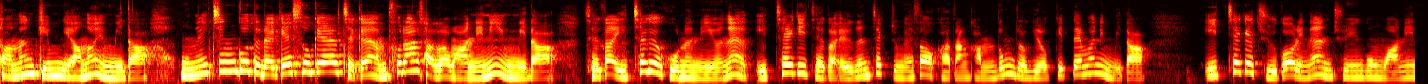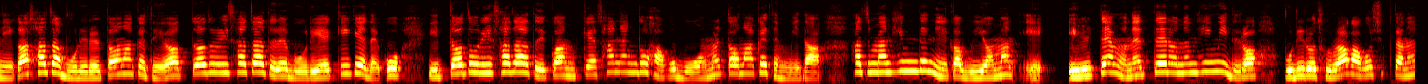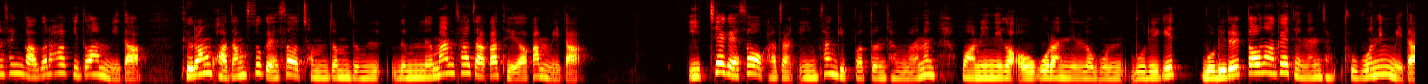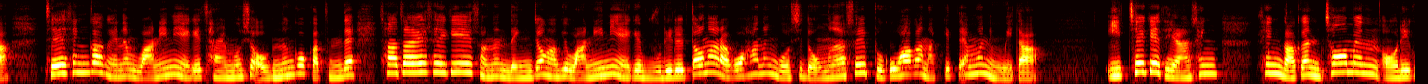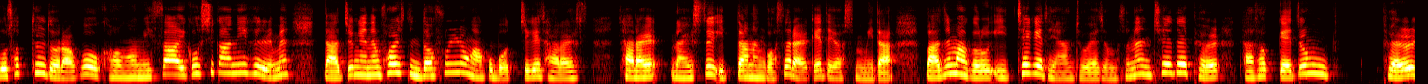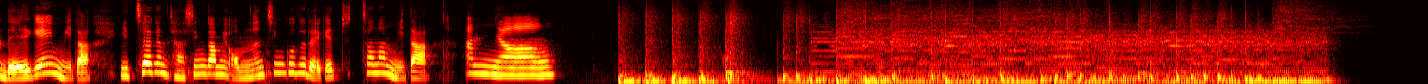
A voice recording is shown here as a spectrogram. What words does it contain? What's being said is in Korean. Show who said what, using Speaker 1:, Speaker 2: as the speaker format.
Speaker 1: 저는 김연우입니다. 오늘 친구들에게 소개할 책은 푸른 사자 와니니입니다. 제가 이 책을 고른 이유는 이 책이 제가 읽은 책 중에서 가장 감동적이었기 때문입니다. 이 책의 줄거리는 주인공 와니니가 사자 무리를 떠나게 되어 떠돌이 사자들의 무리에 끼게 되고 이 떠돌이 사자들과 함께 사냥도 하고 모험을 떠나게 됩니다. 하지만 힘든 일과 위험한 일, 일 때문에 때로는 힘이 들어 무리로 돌아가고 싶다는 생각을 하기도 합니다. 그런 과정 속에서 점점 늠, 늠름한 사자가 되어갑니다. 이 책에서 가장 인상 깊었던 장면은 와니니가 억울한 일로 문- 무리기, 무리를 떠나게 되는 장- 부분입니다. 제 생각에는 와니니에게 잘못이 없는 것 같은데 사자의 세계에서는 냉정하게 와니니에게 무리를 떠나라고 하는 것이 너무나 슬프고 화가 났기 때문입니다. 이 책에 대한 생, 생각은 처음에는 어리고 서툴더라고 경험이 쌓이고 시간이 흐르면 나중에는 훨씬 더 훌륭하고 멋지게 자랄, 자라날 수 있다는 것을 알게 되었습니다. 마지막으로 이 책에 대한 조회 점수는 최대 별 5개 중 별 4개입니다. 이 책은 자신감이 없는 친구들에게 추천합니다. 안녕.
